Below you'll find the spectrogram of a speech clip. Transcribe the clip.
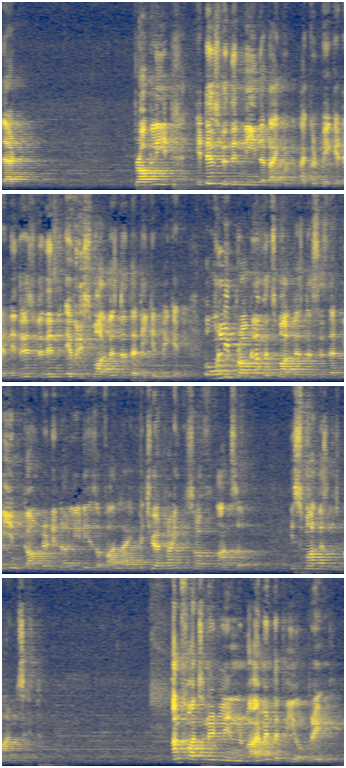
that probably it, is within me that I could, I could make it and it is within every small business that he can make it. The only problem with small businesses that we encountered in early days of our life, which we are trying to sort of answer, is small business mindset. Unfortunately, in the environment that we operate,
